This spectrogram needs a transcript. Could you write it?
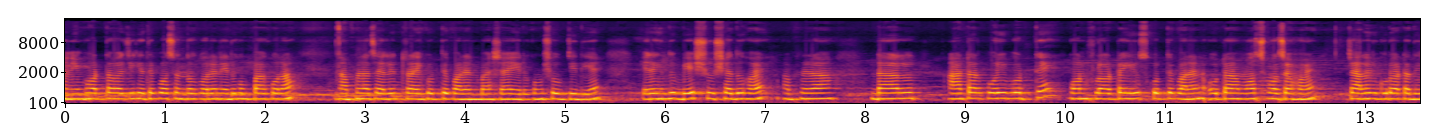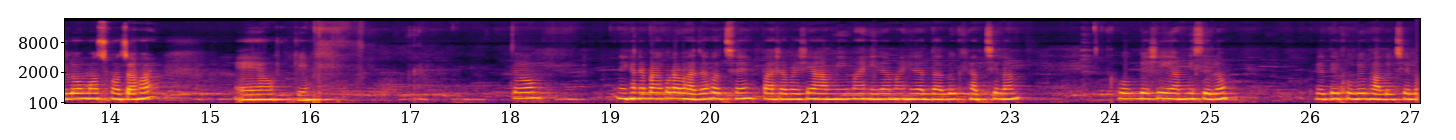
মানে ভর্তা ভাজি খেতে পছন্দ করেন, এরকম পাকোড়া, আপনারা চাইলে ট্রাই করতে পারেন বাসায় এরকম সবজি দিয়ে। এটা কিন্তু বেশ সুস্বাদু হয়। আপনারা ডাল আটার পরিবর্তে কর্নফ্লাওয়ারটা ইউজ করতে পারেন। ওটা মচমচা হয়। চালের গুঁড়াটা দিলেও মচমচা হয়। ওকে তো এখানে পাকোড়া ভাজা হচ্ছে। পাশাপাশি আমি মাহিরা, মাহিরার দাদু খাচ্ছিলাম। খুব বেশি আমি ছিল। খেতে খুবই ভালো ছিল।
